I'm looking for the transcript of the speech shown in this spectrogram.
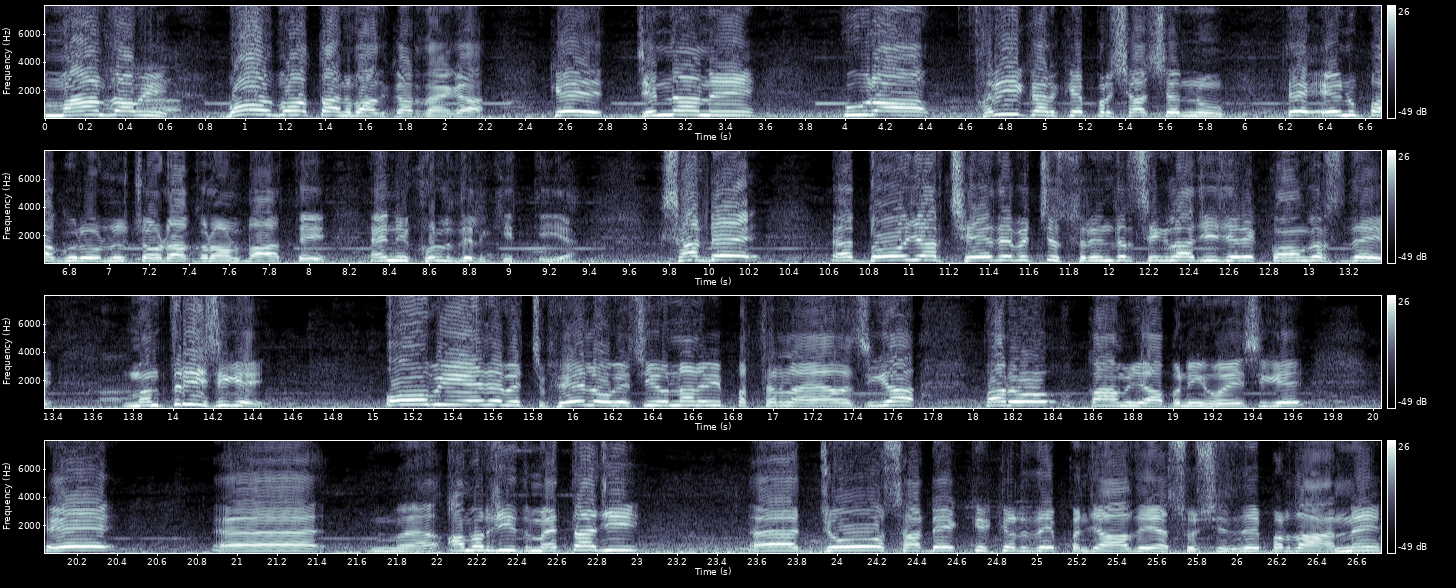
ਮਾਨ ਦਾ ਵੀ ਬਹੁਤ ਬਹੁਤ ਧੰਨਵਾਦ ਕਰਦਾ ਹਾਂਗਾ ਕਿ ਜਿਨ੍ਹਾਂ ਨੇ ਪੂਰਾ ਫਰੀ ਕਰਕੇ ਪ੍ਰਸ਼ਾਸਨ ਨੂੰ ਤੇ ਇਹਨੂੰ ਭਾਗੂ ਰੋਡ ਨੂੰ ਚੌੜਾ ਕਰਾਉਣ ਵਾਸਤੇ ਇੰਨੀ ਖੁੱਲ੍ਹ ਦਿਲ ਕੀਤੀ ਆ। ਸਾਡੇ ਅ, 2006 ਦੇ ਵਿੱਚ ਸੁਰਿੰਦਰ ਸਿੰਘਲਾ ਜੀ ਜਿਹੜੇ ਕਾਂਗਰਸ ਦੇ ਮੰਤਰੀ ਸੀਗੇ ਉਹ ਵੀ ਇਹਦੇ ਵਿੱਚ ਫੇਲ ਹੋ ਗਏ ਸੀ ਉਹਨਾਂ ਨੇ ਵੀ ਪੱਥਰ ਲਾਇਆ ਹੋਇਆ ਸੀਗਾ ਪਰ ਉਹ ਕਾਮਯਾਬ ਨਹੀਂ ਹੋਏ ਸੀਗੇ। ਇਹ ਅਮਰਜੀਤ ਮਹਿਤਾ ਜੀ ਜੋ ਸਾਡੇ ਕ੍ਰਿਕਟ ਦੇ ਪੰਜਾਬ ਦੇ ਐਸੋਸੀਏਸ਼ਨ ਦੇ ਪ੍ਰਧਾਨ ਨੇ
